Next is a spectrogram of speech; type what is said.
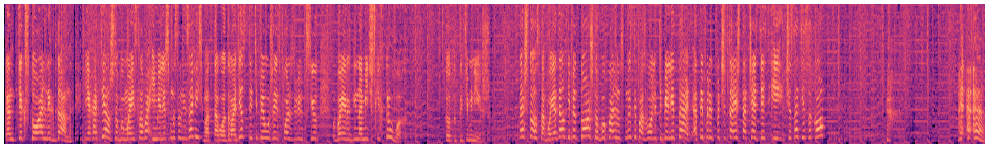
контекстуальных данных. Я хотел, чтобы мои слова имели смысл независимо от того, доводилось ли тебе уже использовать Винксьют в аэродинамических трубах. Что-то ты темнишь. Да что с тобой? Я дал тебе то, что в буквальном смысле позволит тебе летать, а ты предпочитаешь торчать здесь и чесать языком?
